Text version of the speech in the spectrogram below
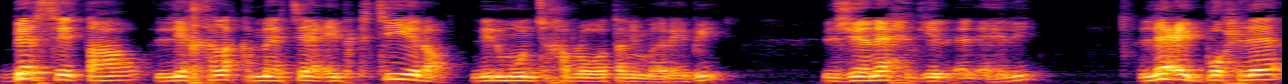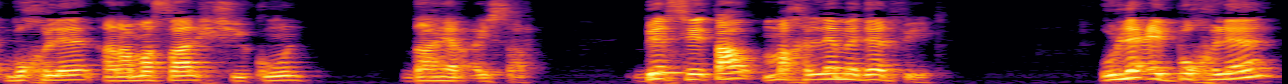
بيرسيتاو اللي خلق متاعب كثيرة للمنتخب الوطني المغربي الجناح ديال الأهلي. لاعب بوخلال بوخلال راه ما صالحش يكون ظاهر أيسر. بيرسيتاو ما خلى ما دار فيه. ولاعب بوخلال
